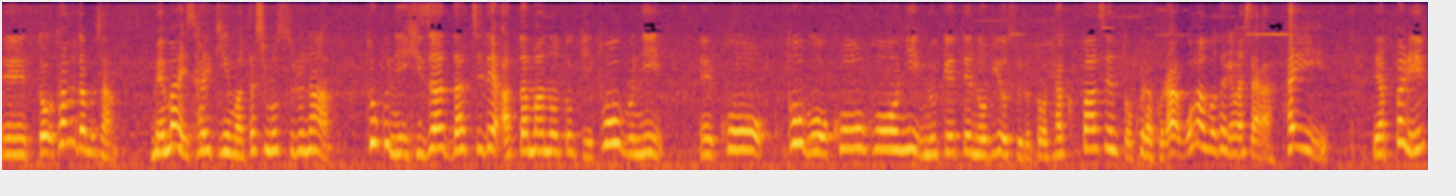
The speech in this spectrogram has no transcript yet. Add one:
えー、っとタムタムさん。めまい最近私もするな。特に膝立ちで頭の時頭部にえ、こう頭部を後方に向けて伸びをすると100%クラクラご飯も炊けました。はい。やっぱり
